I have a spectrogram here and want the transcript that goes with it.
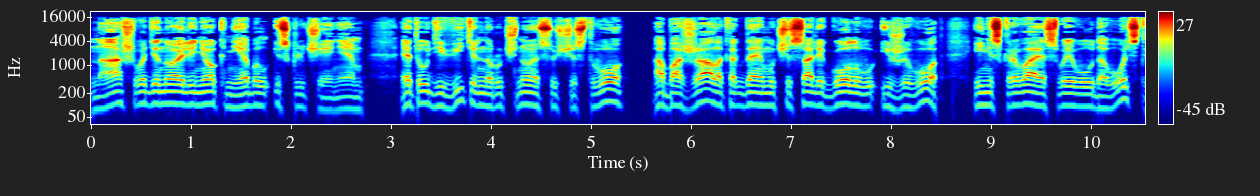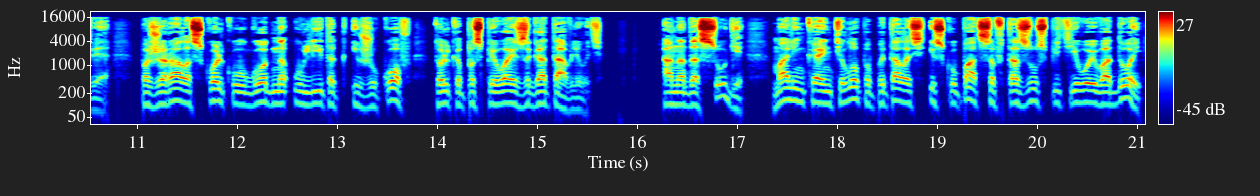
Наш водяной оленек не был исключением. Это удивительно ручное существо обожало, когда ему чесали голову и живот, и, не скрывая своего удовольствия, пожирало сколько угодно улиток и жуков, только поспевая заготавливать. а на досуге маленькая антилопа пыталась искупаться в тазу с питьевой водой,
